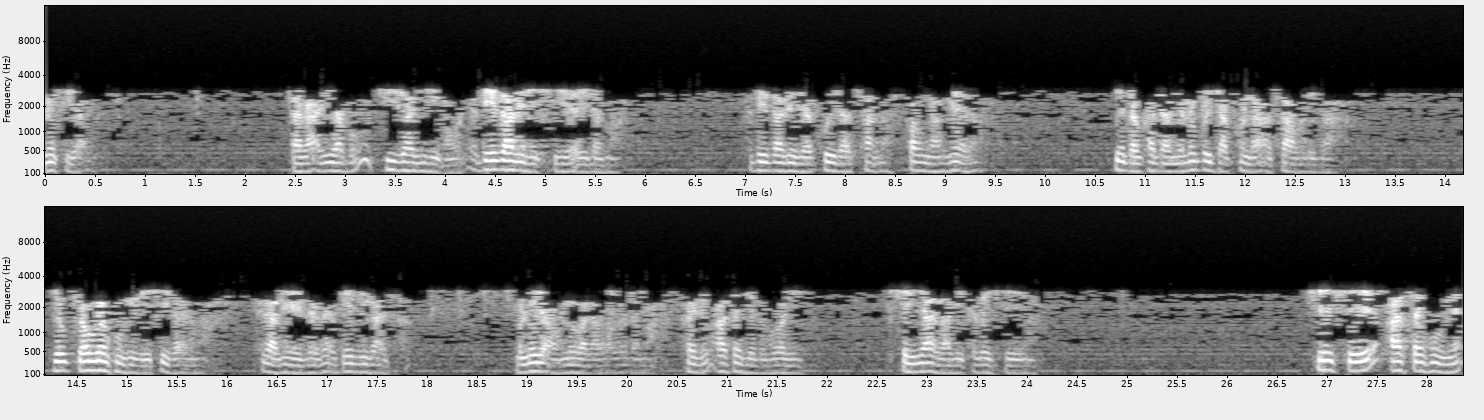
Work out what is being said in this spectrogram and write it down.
လွတ်စီရဘူး။ဒါကအရိယဘုအကြီးစားကြီးတွေမှာအသေးစားလေးတွေရှိတဲ့အဲဒီမှာအသေးစားလေးတွေခွေးတာဆန်းတာပေါင်းတာနဲ့တာ ပြတ်တော့ခတ်တာမျိုးလုံးပိတ်တာခွန်းတာအစပါလိမ့်မယ်ရုပ်ကြောင်းတဲ့ခုတွေရှိတာကအဲ့ဒါလေးတွေလည်းအသေးစိတ်ကမလို့ရအောင်လုပ်ရတာပါပဲဓမ္မအဲ့ဒီအားဆက်တဲ့သဘောကြီးချိန်ရလာပြီဆိုလို့ရှိရင်ရှေးရှေးအားဆက်မှုနဲ့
